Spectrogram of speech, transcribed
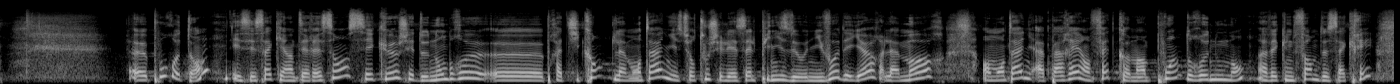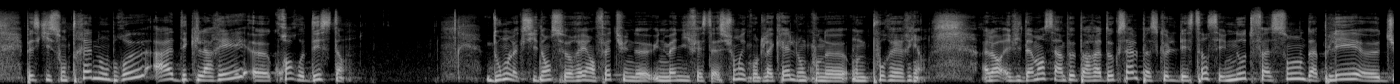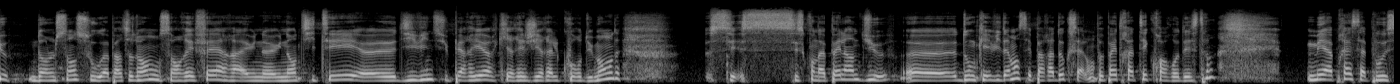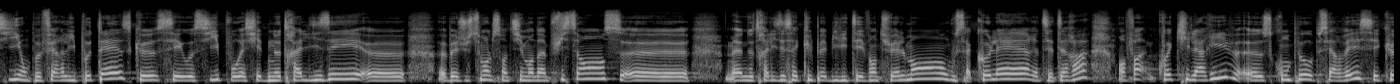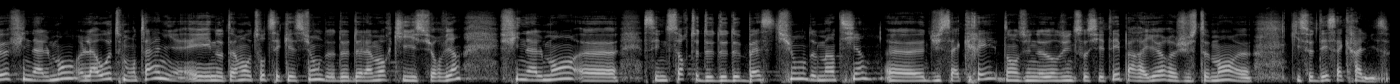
Euh, pour autant, et c'est ça qui est intéressant, c'est que chez de nombreux euh, pratiquants de la montagne, et surtout chez les alpinistes de haut niveau d'ailleurs, la mort en montagne apparaît en fait comme un point de renouement avec une forme de sacré, parce qu'ils sont très nombreux à déclarer euh, croire au destin dont l'accident serait en fait une, manifestation et contre laquelle donc on ne, pourrait rien. Alors évidemment c'est un peu paradoxal parce que le destin c'est une autre façon d'appeler euh, Dieu dans le sens où à partir du moment où on s'en réfère à une, entité euh, divine supérieure qui régirait le cours du monde, c'est ce qu'on appelle un dieu. Euh, donc évidemment, c'est paradoxal. On ne peut pas être athée, croire au destin. Mais après, ça peut aussi, on peut faire l'hypothèse que c'est aussi pour essayer de neutraliser euh, euh, ben justement le sentiment d'impuissance, euh, neutraliser sa culpabilité éventuellement ou sa colère, etc. Enfin, quoi qu'il arrive, euh, ce qu'on peut observer, c'est que finalement, la haute montagne et notamment autour de ces questions de, de, de la mort qui survient, finalement, euh, c'est une sorte de, de, bastion de maintien du sacré dans une dans une société par ailleurs justement qui se désacralise.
